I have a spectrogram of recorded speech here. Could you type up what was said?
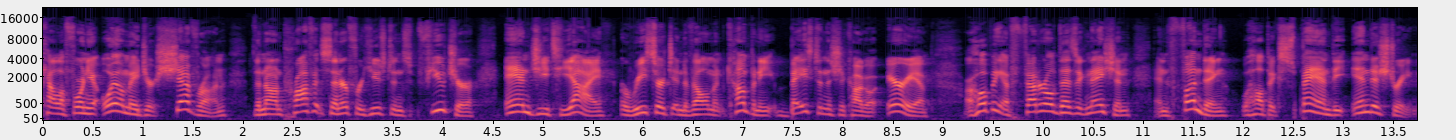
California oil major Chevron, the nonprofit Center for Houston's Future, and GTI, a research and development company based in the Chicago area, are hoping a federal designation and funding will help expand the industry.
